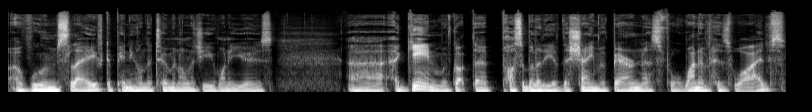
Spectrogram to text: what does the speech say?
a womb slave, depending on the terminology you want to use. Uh, again, we've got the possibility of the shame of barrenness for one of his wives,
